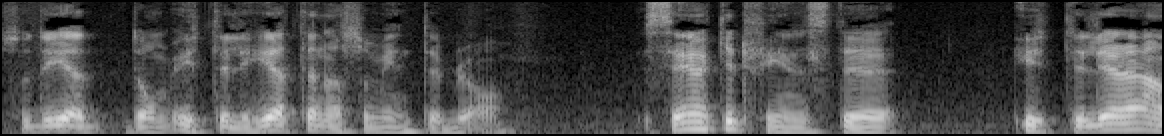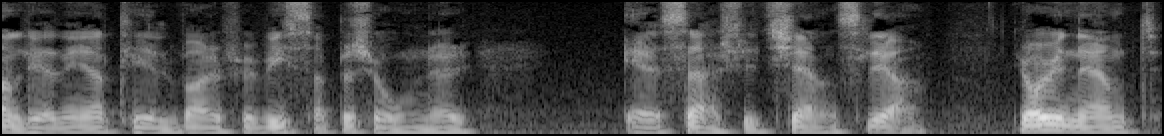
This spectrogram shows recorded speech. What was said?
Så det är de ytterligheterna som inte är bra. Säkert finns det ytterligare anledningar till varför vissa personer är särskilt känsliga. Jag har ju nämnt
